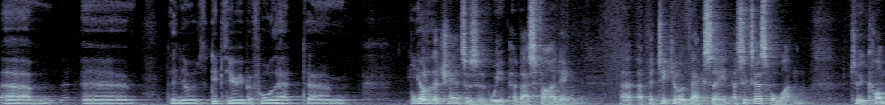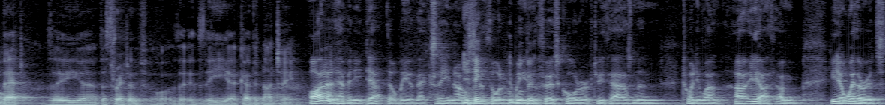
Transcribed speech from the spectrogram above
Um, uh, then there was diphtheria before that. Um, what are the chances of, we, of us finding a, a particular vaccine, a successful one, to combat the, uh, the threat of the, the uh, COVID 19? Oh, I don't have any doubt there'll be a vaccine. I you think thought it'll it be, be in the first quarter of 2021. Uh, yeah, um, you know, whether it's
